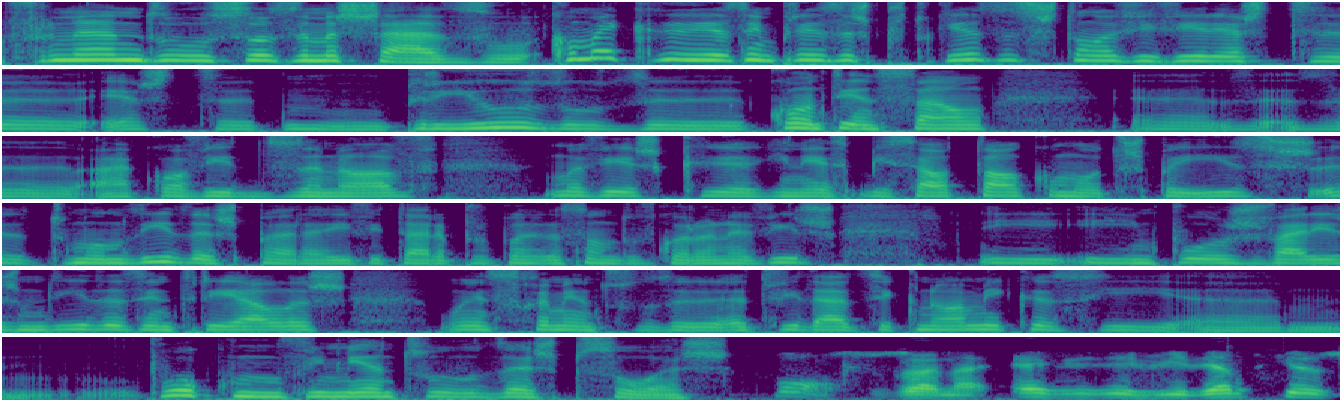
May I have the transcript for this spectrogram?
Fernando Sousa Machado, como é que as empresas portuguesas estão a viver este, este hum, período de contenção eh, à Covid-19, uma vez que a Guiné-Bissau, tal como outros países, eh, tomou medidas para evitar a propagação do coronavírus e, e impôs várias medidas, entre elas o encerramento de atividades económicas e um, pouco movimento das pessoas. Bom, Susana, é evidente que os,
